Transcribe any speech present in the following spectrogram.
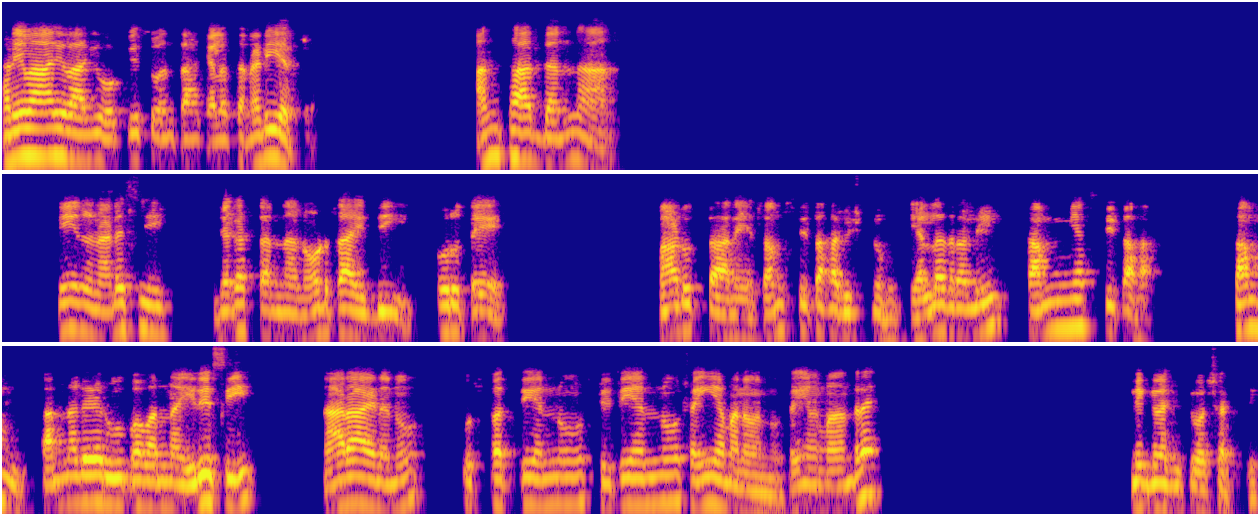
ಅನಿವಾರ್ಯವಾಗಿ ಒಪ್ಪಿಸುವಂತಹ ಕೆಲಸ ನಡೆಯುತ್ತೆ. ಅಂಥದ್ದನ್ನ ನೀನು ನಡೆಸಿ ಜಗತ್ತನ್ನ ನೋಡ್ತಾ ಇದ್ದಿ, ಕುರುತೆ ಮಾಡುತ್ತಾನೆ. ಸಂಸ್ಥಿತ ವಿಷ್ಣು. ಎಲ್ಲದರಲ್ಲಿ ಸಮ್ಯಕ್ ಸ್ಥಿತ. ಸಂ ತನ್ನದೇ ರೂಪವನ್ನ ಇರಿಸಿ ನಾರಾಯಣನು ಉತ್ಪತ್ತಿಯನ್ನು, ಸ್ಥಿತಿಯನ್ನು, ಸಂಯಮನವನ್ನು. ಸಂಯಮ ಅಂದ್ರೆ ನಿಗ್ರಹಿಸುವ ಶಕ್ತಿ.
